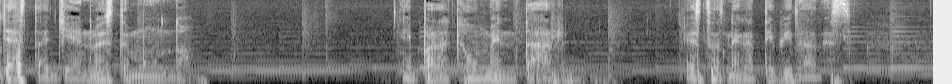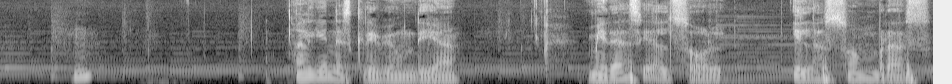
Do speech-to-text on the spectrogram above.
ya está lleno este mundo. ¿Y para qué aumentar estas negatividades? ¿Mm? Alguien escribió un día, miré hacia el sol y las sombras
